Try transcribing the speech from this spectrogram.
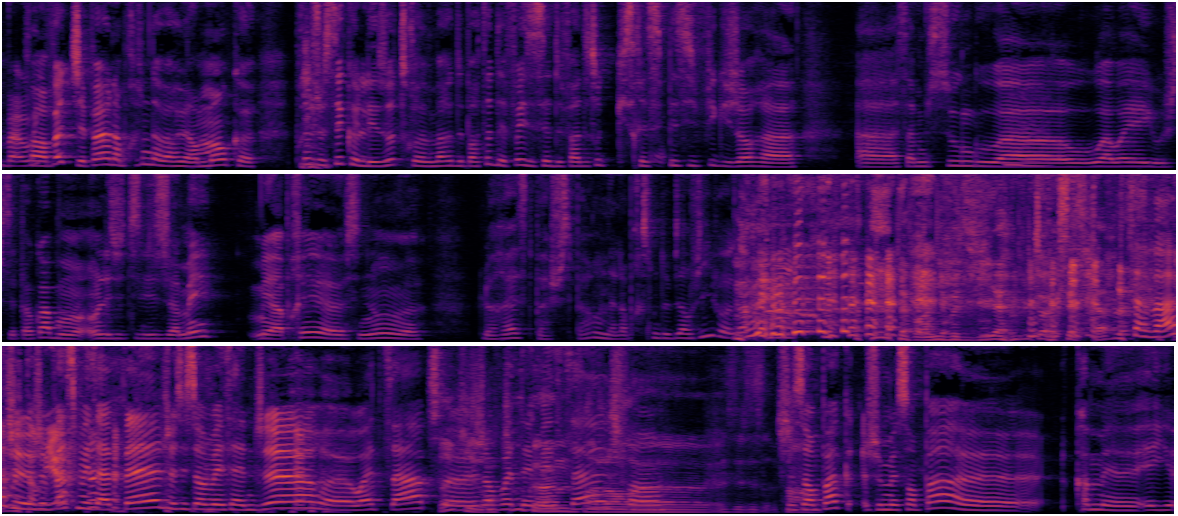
Bah oui. Enfin, en fait, j'ai pas l'impression d'avoir eu un manque. Après, je sais que les autres marques de portables, des fois, ils essaient de faire des trucs qui seraient spécifiques, genre à, à Samsung ou à Hmm. Huawei ou je sais pas quoi. Bon, on les utilise jamais. Mais après, euh, sinon, euh, le reste, bah, je sais pas, on a l'impression de bien vivre quand même. D'avoir un niveau de vie euh, plutôt acceptable. Ça va, je, passe mes appels, je suis sur Messenger, euh, WhatsApp, euh, j'envoie des messages. Enfin, genre, euh, je, sens pas, je me sens pas euh, comme euh,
